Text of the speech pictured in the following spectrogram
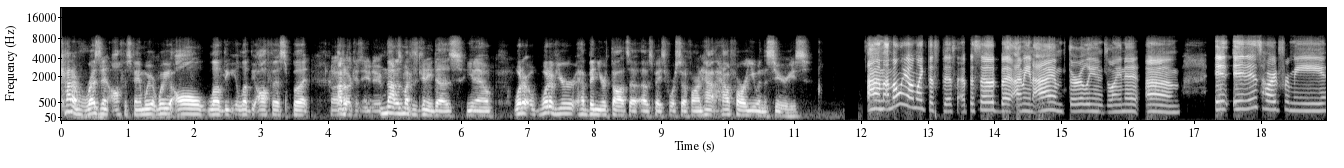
kind of resident Office fan, we we all love the love the Office, but not as much as you do. Not as much as Jenny does. You know, what are what have your have been your thoughts of, of Space Force so far, and how how far are you in the series? Um, I'm only on like the fifth episode, but I mean, I am thoroughly enjoying it. Um, it, it is hard for me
